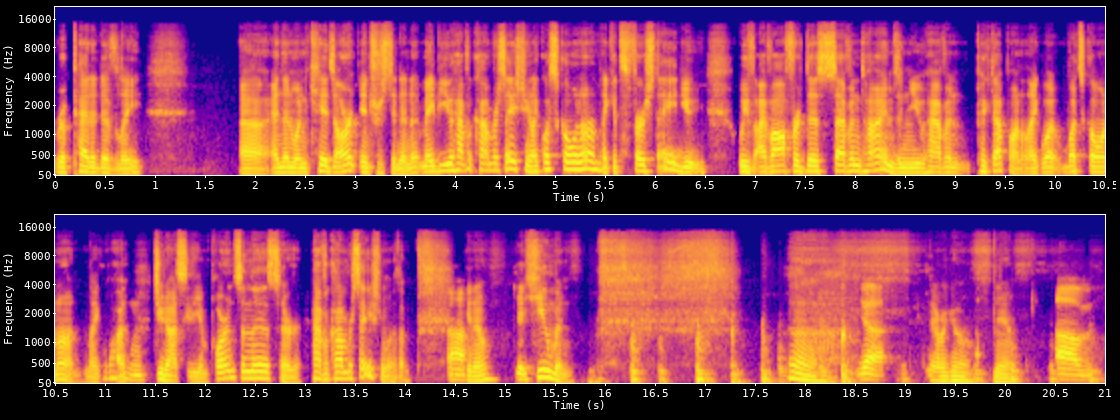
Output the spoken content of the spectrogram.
repetitively uh, and then when kids aren't interested in it maybe you have a conversation you're like what's going on? Like it's first aid. You we've i've offered this seven times and you haven't picked up on it. Like what what's going on? Like why Mhm. do you not see the importance in this or have a conversation with them? Uh-huh. you know get human. Yeah. There we go yeah Um,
